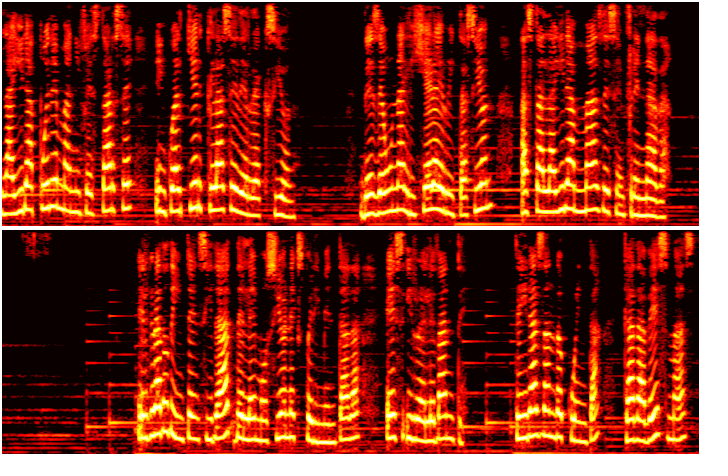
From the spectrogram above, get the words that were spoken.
La ira puede manifestarse en cualquier clase de reacción, desde una ligera irritación hasta la ira más desenfrenada. El grado de intensidad de la emoción experimentada es irrelevante. Te irás dando cuenta cada vez más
